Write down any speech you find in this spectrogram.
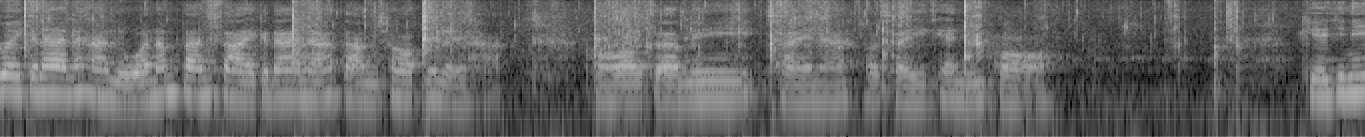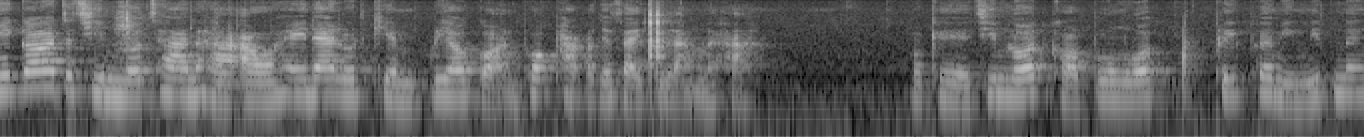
ด้วยก็ได้นะคะ หรือว่าน้ำตาลทรายก็ได้นะ ตามชอบได้เลยค่ะ ของเราจะไม่ใช้นะ เราใช้แค่นี้พอ เคทีนี้ก็จะชิมรสชาตินะคะ เอาให้ได้รสเค็มเปรี้ยวก่อน พวกผักเราจะใส่ทีหลังนะคะ โอเค ชิมรสขอปรุงรสพริกเพิ่มอีกนิดนึง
